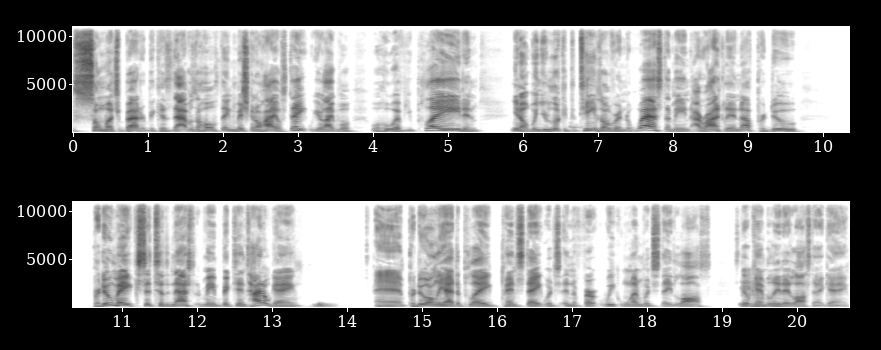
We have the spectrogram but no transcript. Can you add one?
so much better because that was the whole thing. Michigan, Ohio State, you're like, well, well, who have you played? And you know, when you look at the teams over in the West, I mean, ironically enough, Purdue, Purdue makes it to the national, I mean, Big Ten title game, and Purdue only had to play Penn State, which in the first week one, which they lost. Still mm-hmm. can't believe they lost that game.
